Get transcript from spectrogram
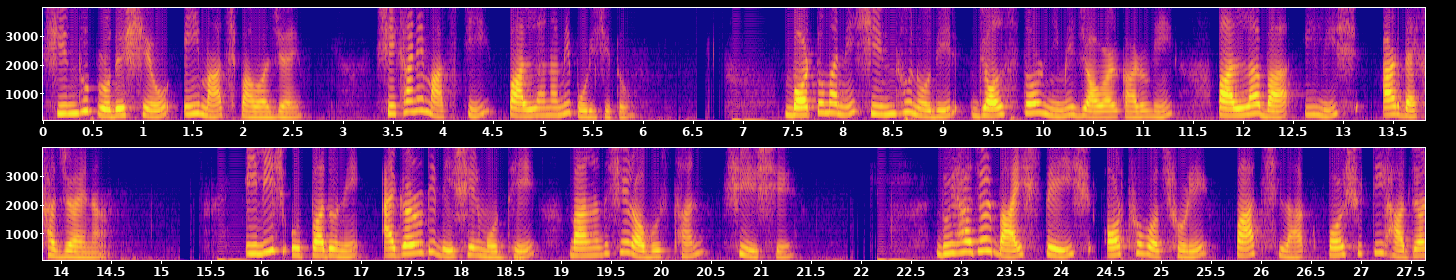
সিন্ধু প্রদেশেও এই মাছ পাওয়া যায়। সেখানে মাছটি পাল্লা নামে পরিচিত। বর্তমানে সিন্ধু নদীর জলস্তর নেমে যাওয়ার কারণে পাল্লা বা ইলিশ আর দেখা যায় না। ইলিশ উৎপাদনে এগারোটি দেশের মধ্যে বাংলাদেশের অবস্থান শীর্ষে। দুই হাজার বাইশ তেইশ অর্থ বছরে পাঁচ লাখ পঁয়ষট্টি হাজার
